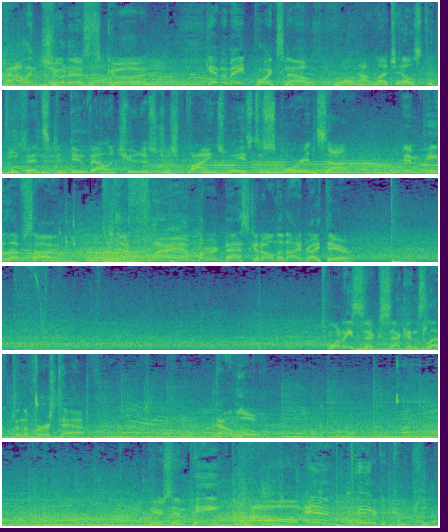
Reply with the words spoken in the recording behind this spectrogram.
Valanciunas, good. Give him eight points now. Not much else the defense can do. Valanciunas just finds ways to score inside. MP left side. The slam! Third basket on the night right there. 26 seconds left in the first half. Down low. Here's MP. Oh, MP! To compete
